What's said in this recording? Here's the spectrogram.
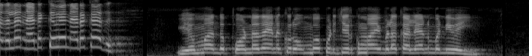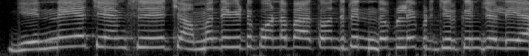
அதெல்லாம் நடக்கவே ஏம்மா அந்த பொண்ணை தான் எனக்கு ரொம்ப பிடிச்சிருக்குமா இவ்வளோ கல்யாணம் பண்ணி வை. என்னைய ஜேம்ஸ்? சம்மந்தி வீட்டு பொண்ணை பார்க்க வந்துட்டு இந்த பிள்ளை பிடிச்சிருக்குன்னு சொல்லியா?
